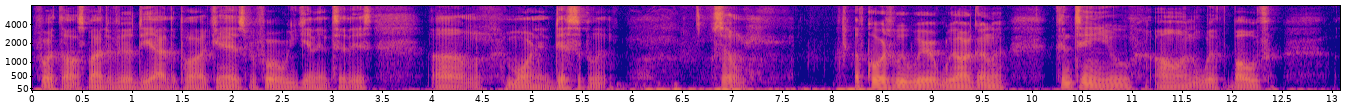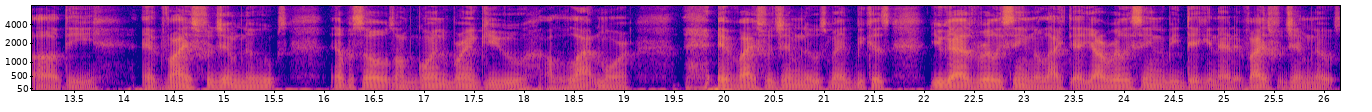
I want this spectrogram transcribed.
for Thoughts by DeVille DI, the podcast, before we get into this um, morning discipline. So, of course, we we're, we are gonna continue on with both uh, the advice for gym noobs episodes. I'm going to bring you a lot more advice for Gym Noobs, man, because you guys really seem to like that. Y'all really seem to be digging that advice for Gym Noobs.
